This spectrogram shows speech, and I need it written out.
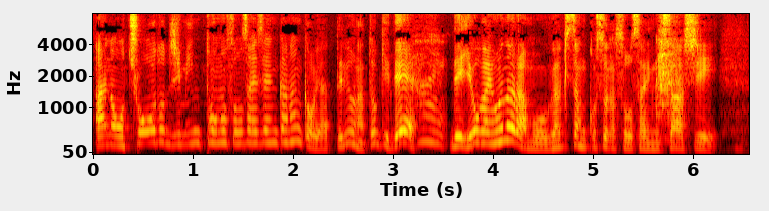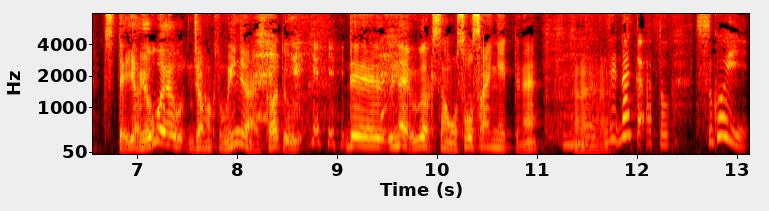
あのちょうど自民党の総裁選かなんかをやってるような時で、はいでヨガヨならもう宇垣さんこそが総裁にふさわしいつって、いや、ヨガヨじゃなくてもいいんじゃないですか？って、で、ね、宇垣さんを総裁にってね。うん。でなんかあとすごい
